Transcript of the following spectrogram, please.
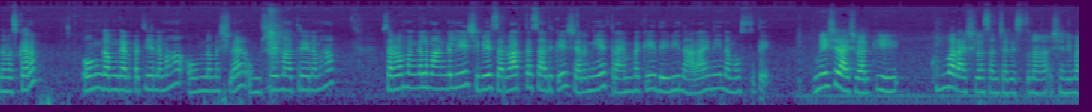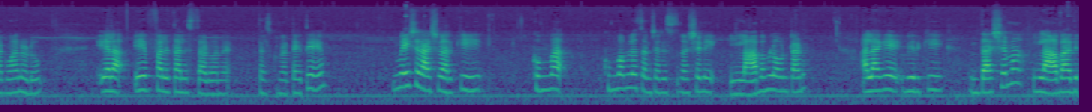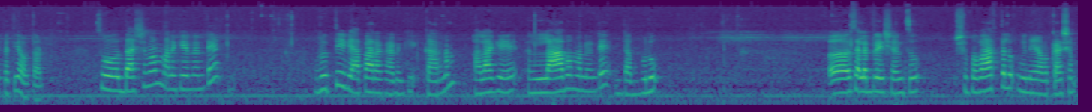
నమస్కారం. ఓం గం గణపతియే నమ. ఓం నమ శివాయ. ఓం శ్రీమాత్రే నమ. సర్వమంగళ మాంగళ్యే శివే సర్వార్థ సాధికే శరణ్యే త్రయంబకే దేవి నారాయణి నమోస్తుతే. మేషరాశి వారికి కుంభరాశిలో సంచరిస్తున్న శని భగవానుడు ఎలా ఏ ఫలితాలు ఇస్తాడు అని తెలుసుకున్నట్టయితే మేషరాశి వారికి కుంభ కుంభంలో సంచరిస్తున్న శని లాభంలో ఉంటాడు. అలాగే వీరికి దశమ లాభాధిపతి అవుతాడు. సో దశమం మనకేంటంటే వృత్తి వ్యాపారానికి కారణం. అలాగే లాభం అనంటే డబ్బులు సెలబ్రేషన్స్ శుభవార్తలు వినే అవకాశం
